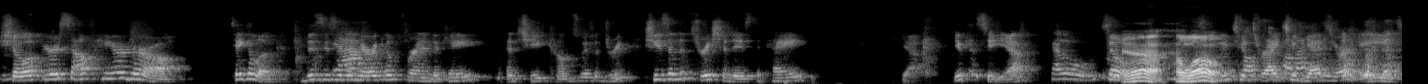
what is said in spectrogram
Show up yourself here, girl. Take a look. This is an American friend, okay? And she comes with a drink. She's a nutritionist, okay? Yeah, you can see, yeah? Hello. So, Yeah, he's hello. going to try to get your age.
